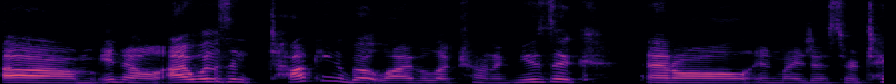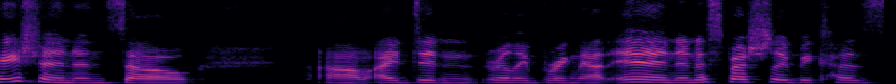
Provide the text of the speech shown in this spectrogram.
um, you know, I wasn't talking about live electronic music at all in my dissertation, and so um, I didn't really bring that in, and especially because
